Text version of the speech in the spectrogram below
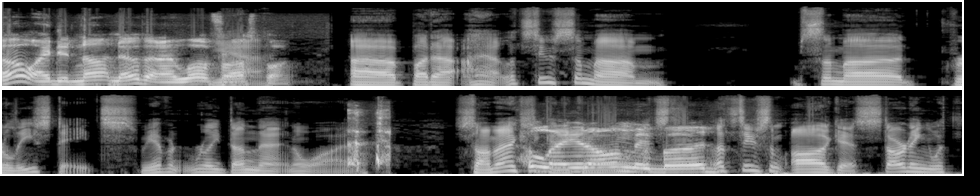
Oh, I did not know that. I love Yeah. Frostpunk. Uh, but uh, let's do some um, some uh release dates. We haven't really done that in a while. So I'm actually Lay it go- on me, let's, bud. Let's do some August, starting with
